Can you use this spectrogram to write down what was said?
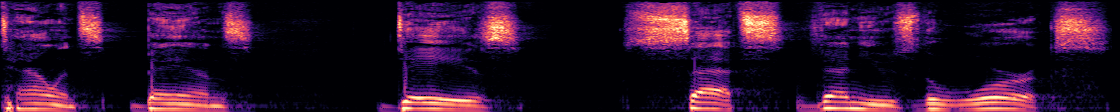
talents, bands, days, sets, venues, the works.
